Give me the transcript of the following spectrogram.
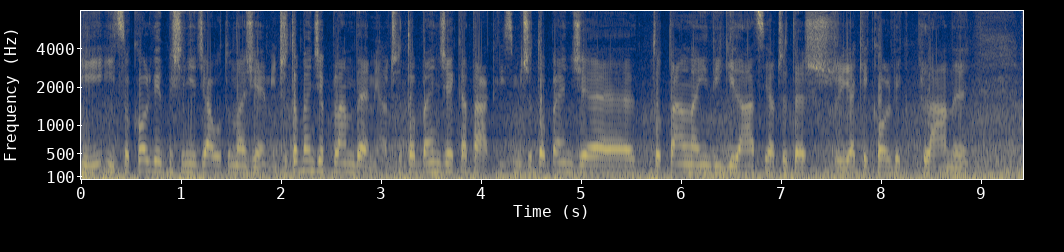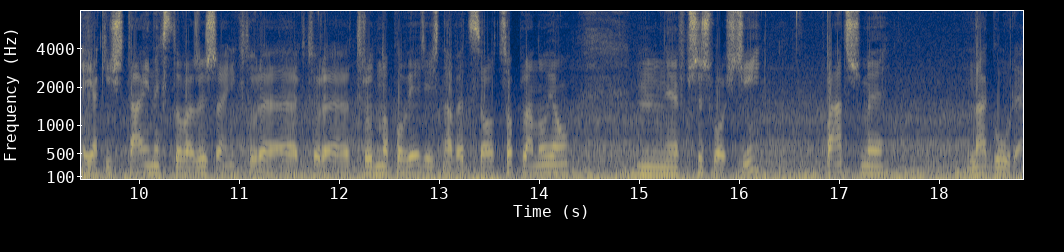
i, I cokolwiek by się nie działo tu na Ziemi, czy to będzie pandemia, czy to będzie kataklizm, czy to będzie totalna inwigilacja, czy też jakiekolwiek plany jakichś tajnych stowarzyszeń, które, które trudno powiedzieć nawet co, co planują, Mm, w przyszłości, patrzmy na górę,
